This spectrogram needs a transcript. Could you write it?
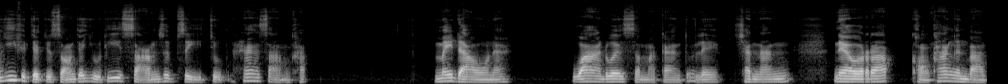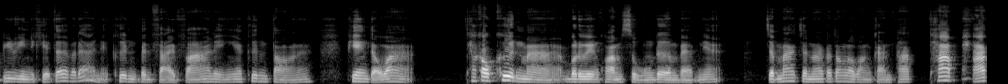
127.2 จะอยู่ที่ 34.53 ครับ ไม่เดานะ ว่าด้วยสมการตัวเลข ฉะนั้นแนวรับของค่าเงินบาท พี่ดูอินดิเคเตอร์ก็ได้เนี่ยขึ้นเป็นสายฟ้าอะไรเงี้ยขึ้นต่อนะ เพียงแต่ว่า ถ้าเขาขึ้นมาบริเวณความสูงเดิมแบบนี้จะมากจะน้อยก็ต้องระวังการพัก ถ้าพัก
